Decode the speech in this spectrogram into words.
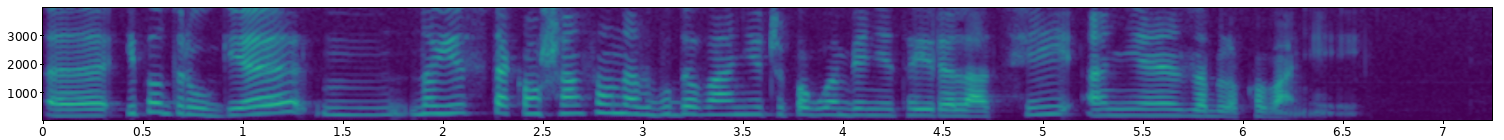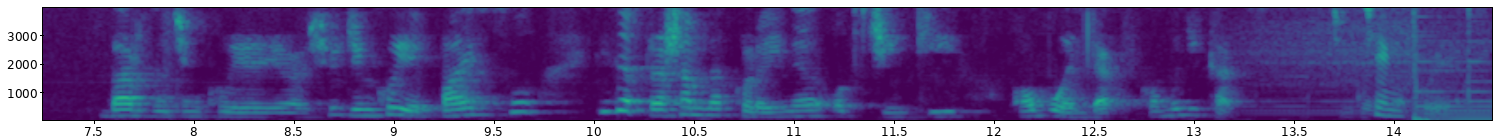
E, I po drugie, mm, no jest taką szansą na zbudowanie czy pogłębienie tej relacji, a nie zablokowanie jej. Bardzo dziękuję Joasiu, dziękuję Państwu i zapraszam na kolejne odcinki o błędach w komunikacji. Dziękuję.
